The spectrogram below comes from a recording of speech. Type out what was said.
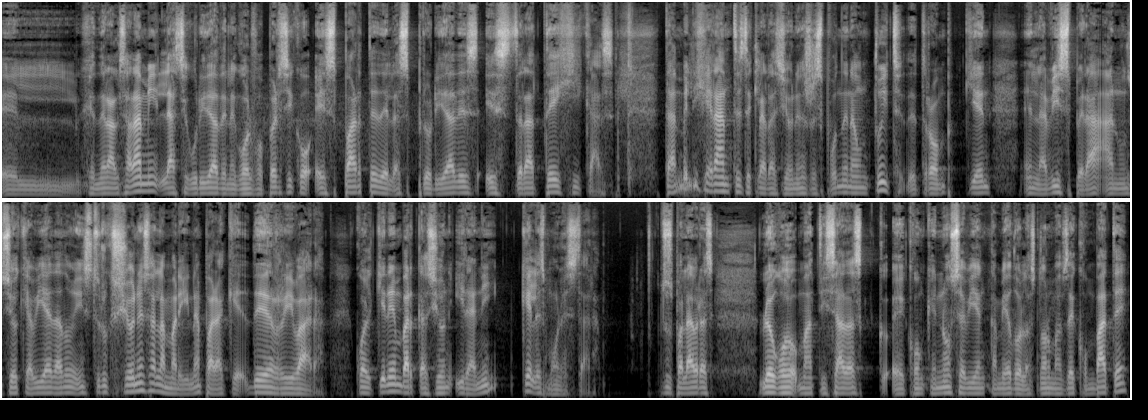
el general Salami, la seguridad en el Golfo Pérsico es parte de las prioridades estratégicas. Tan beligerantes declaraciones responden a un tuit de Trump, quien en la víspera anunció que había dado instrucciones a la Marina para que derribara cualquier embarcación iraní que les molestara. Sus palabras, luego matizadas eh, con que no se habían cambiado las normas de combate,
